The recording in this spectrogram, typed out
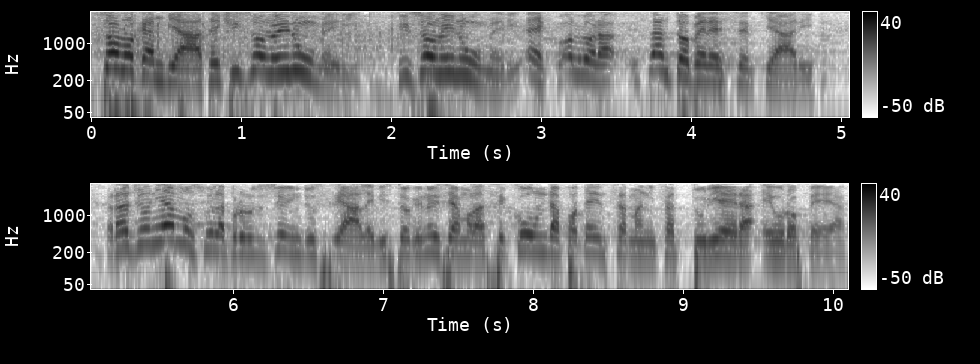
Sono cambiate, ci sono i numeri, ci sono i numeri. Ecco, allora, tanto per essere chiari, ragioniamo sulla produzione industriale, visto che noi siamo la seconda potenza manifatturiera europea.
